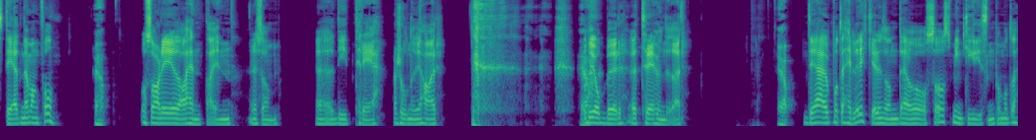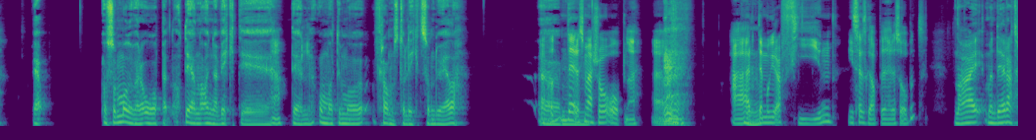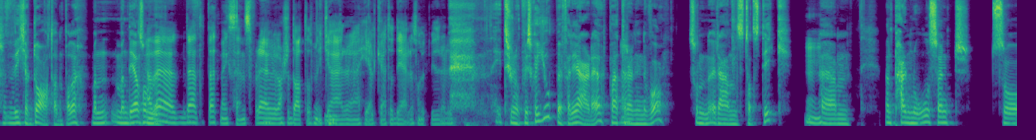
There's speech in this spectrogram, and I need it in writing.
sted med mangfold. Ja. Og så har de da henta inn liksom uh, de tre personene de har, Ja. og det jobber eh, 300 der. Ja. Det er jo på en måte heller ikke en sånn, det er jo også sminkegrisen, på en måte. Ja. Og så må du være åpen, og det er en annen viktig Ja. del om at du må framstå likt som du er, da. Ja, Um, dere som er så åpne, eh, er Mhm. demografien i selskapet deres åpent? Nei, men det er rett og slett at vi ikke har dataen på det. Men, men det er en Ja, sånn det, det, det makes sense, for det er kanskje data som ikke er eh, helt greit å dele sånn ut videre. Eller? Jeg tror nok vi skal jobbe for å gjøre det på et eller annet nivå, sånn ren statistikk. Mm. Um, men per nå, sant, så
